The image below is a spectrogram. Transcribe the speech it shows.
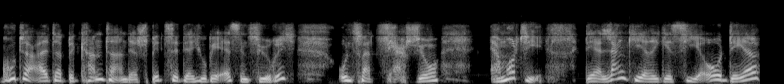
guter alter Bekannter an der Spitze der UBS in Zürich, und zwar Sergio Ermotti, der langjährige CEO, der,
